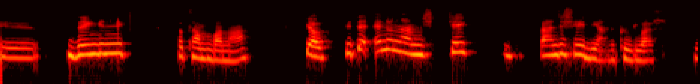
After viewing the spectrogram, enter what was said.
e, zenginlik katan bana. Ya bir de en önemli şey bence şeydi yani kızlar. E,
